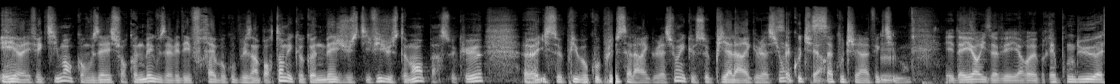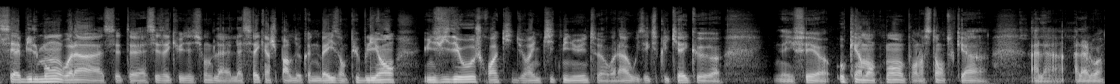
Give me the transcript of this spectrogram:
Et euh, effectivement, quand vous allez sur Coinbase, vous avez des frais beaucoup plus importants, mais que Coinbase justifie justement parce que euh, il se plie beaucoup plus à la régulation et que se plie à la régulation, ça coûte cher. Ça coûte cher effectivement. Mmh. Et d'ailleurs, ils avaient répondu assez habilement voilà à, cette, à ces accusations de la, la SEC. Hein, je parle de Coinbase en publiant une vidéo, je crois, qui durait une petite minute euh, voilà, où ils expliquaient que euh, n'avaient fait euh, aucun manquement, pour l'instant en tout cas, à la, à la loi.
